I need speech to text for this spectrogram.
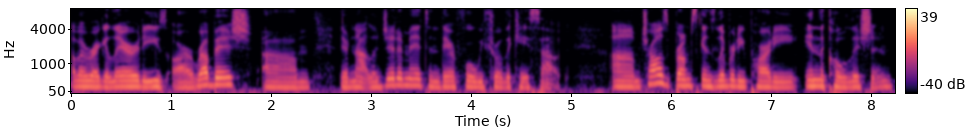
of irregularities are rubbish, um, they're not legitimate, and therefore we throw the case out um, Charles Brumskine's Liberty Party in the coalition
